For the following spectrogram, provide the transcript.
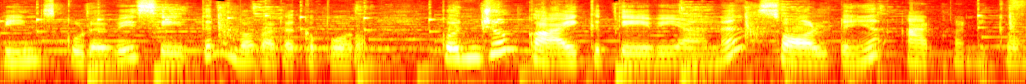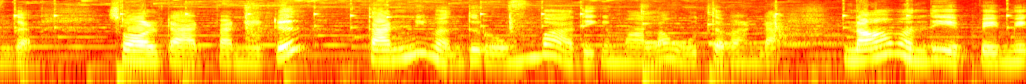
பீன்ஸ் கூடவே சேர்த்து நம்ம வதக்க போகிறோம் கொஞ்சம் காய்க்கு தேவையான சால்ட்டையும் ஆட் பண்ணிக்கோங்க. சால்ட் ஆட் பண்ணிவிட்டு தண்ணி வந்து ரொம்ப அதிகமாகலாம் ஊற்ற வேண்டாம். நான் வந்து எப்பயுமே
